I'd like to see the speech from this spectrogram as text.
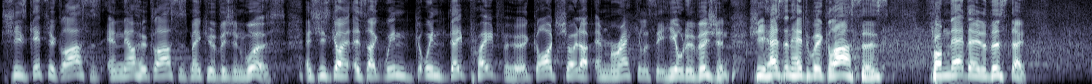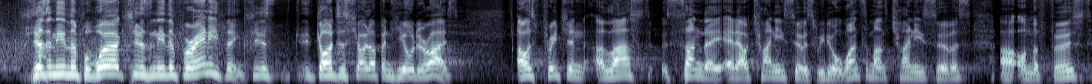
she gets her glasses and now her glasses make her vision worse. And she's going, it's like when, when they prayed for her, God showed up and miraculously healed her vision. She hasn't had to wear glasses from that day to this day. She doesn't need them for work, she doesn't need them for anything. She just, God just showed up and healed her eyes. I was preaching uh, last Sunday at our Chinese service. We do a once a month Chinese service uh, on the first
